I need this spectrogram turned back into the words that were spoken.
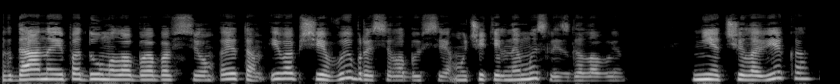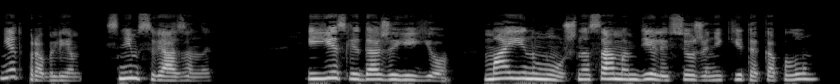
Тогда она и подумала бы обо всем этом и вообще выбросила бы все мучительные мысли из головы. Нет человека, нет проблем, с ним связанных. И если даже ее, Майин муж, на самом деле все же Никита Каплун,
